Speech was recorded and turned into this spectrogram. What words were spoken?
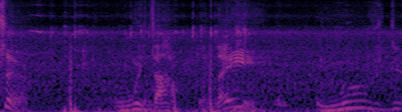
Sir, without delay, move the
